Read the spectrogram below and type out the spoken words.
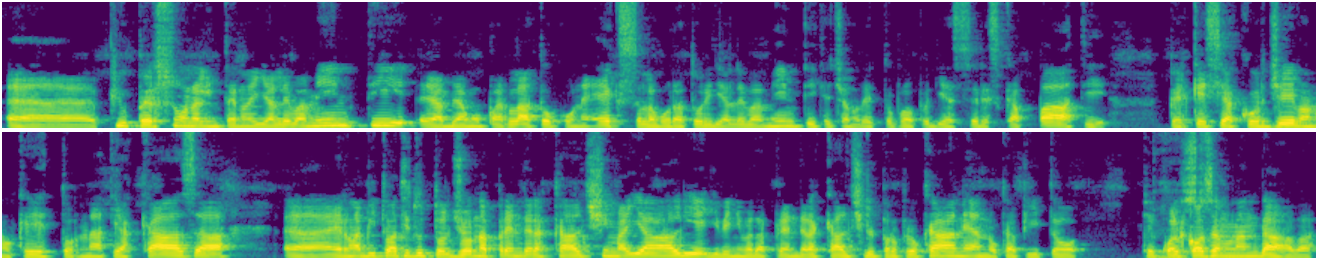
eh, più persone all'interno degli allevamenti e abbiamo parlato con ex lavoratori di allevamenti che ci hanno detto proprio di essere scappati perché si accorgevano che tornati a casa eh, erano abituati tutto il giorno a prendere a calci i maiali e gli veniva da prendere a calci il proprio cane hanno capito che qualcosa non andava.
